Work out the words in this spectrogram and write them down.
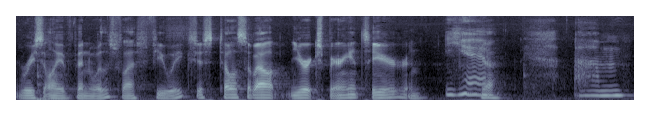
recently have been with us for the last few weeks. Just tell us about your experience here and Yeah. Yeah. Um,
